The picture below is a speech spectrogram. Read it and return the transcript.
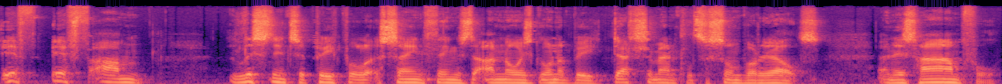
If if I'm listening to people that are saying things that I know is going to be detrimental to somebody else and is harmful,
